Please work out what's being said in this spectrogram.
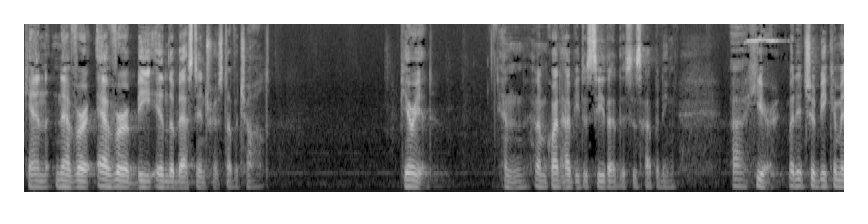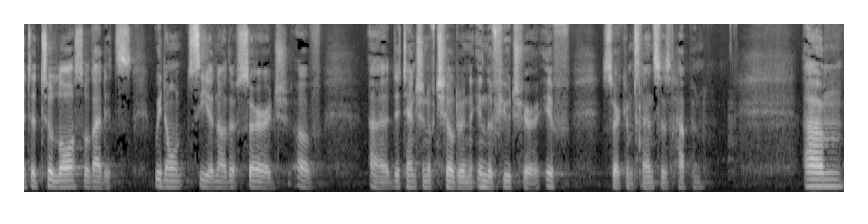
can never, ever be in the best interest of a child. Period. And, and I'm quite happy to see that this is happening uh, here. But it should be committed to law so that it's, we don't see another surge of uh, detention of children in the future if circumstances happen. Um,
